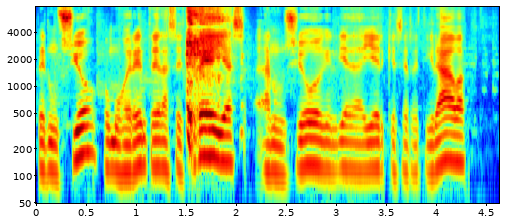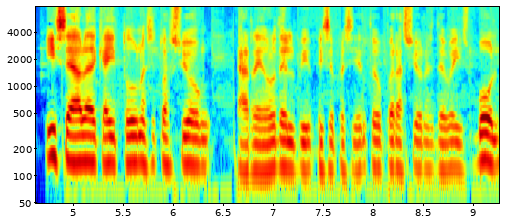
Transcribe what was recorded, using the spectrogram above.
renunció como gerente de las estrellas. anunció en el día de ayer que se retiraba. Y se habla de que hay toda una situación alrededor del vi- vicepresidente de operaciones de béisbol.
